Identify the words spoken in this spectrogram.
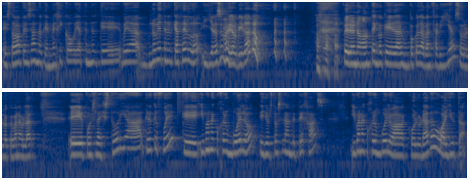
Estaba pensando que en México voy a tener que... Voy a, no voy a tener que hacerlo y ya se me había olvidado. Pero no, tengo que dar un poco de avanzadilla sobre lo que van a hablar. Eh, pues la historia creo que fue que iban a coger un vuelo, ellos dos eran de Texas, iban a coger un vuelo a Colorado o a Utah.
